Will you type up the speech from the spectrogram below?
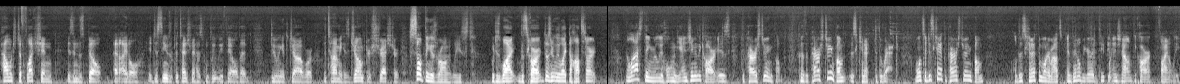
how much deflection is in this belt at idle. It just seems that the tensioner has completely failed at doing its job or the timing has jumped or stretched or something is wrong at least. Which is why this car doesn't really like the hot start. The last thing really holding the engine in the car is the power steering pump because the power steering pump is connected to the rack. Once I disconnect the power steering pump, I'll disconnect the motor mounts and then I'll be ready to take the engine out of the car finally.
